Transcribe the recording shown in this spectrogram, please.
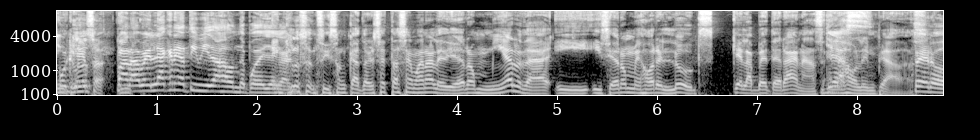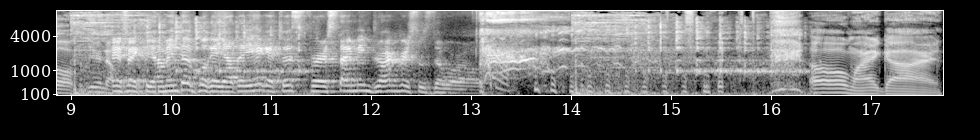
Porque Incluso- para ver la creatividad a dónde puede llegar. Incluso en Season 14 esta semana le dieron mierda y hicieron mejores looks que las veteranas en Yes. las Olimpiadas. Pero, you know. Efectivamente, porque ya te dije que esto es first time in drag versus the world. Oh my God.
